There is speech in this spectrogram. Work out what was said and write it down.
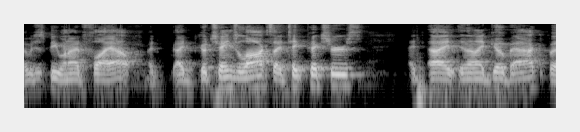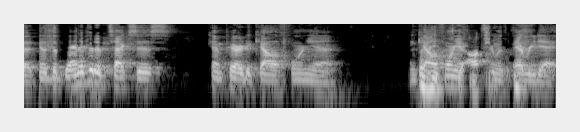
It would just be when I'd fly out. I'd, I'd go change locks. I'd take pictures. I, I, and then I'd go back. But you know, the benefit of Texas compared to California, in California, auction was every day.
